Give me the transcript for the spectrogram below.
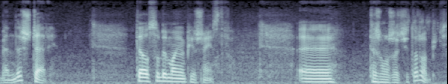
Będę szczery. Te osoby mają pierwszeństwo. E, też możecie to robić.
